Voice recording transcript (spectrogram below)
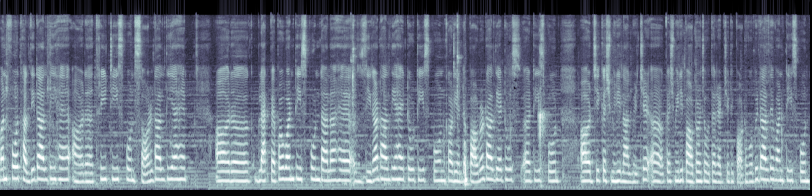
वन फोर्थ हल्दी डाल दी है और थ्री टी स्पून सॉल्ट डाल दिया है। और ब्लैक पेपर वन टीस्पून डाला है, ज़ीरा डाल दिया है टू टीस्पून कोरिएंडर पाउडर डाल दिया है टू टीस्पून और जी कश्मीरी लाल मिर्च कश्मीरी पाउडर जो होता है रेड चिली पाउडर वो भी डाल दें वन टीस्पून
